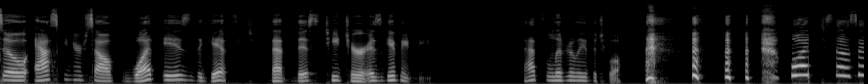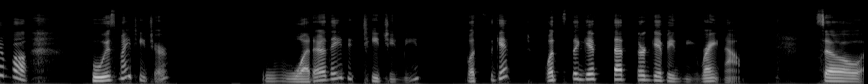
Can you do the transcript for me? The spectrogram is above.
so asking yourself, what is the gift that this teacher is giving me? That's literally the tool. what? So simple. Who is my teacher? What are they teaching me? What's the gift? What's the gift that they're giving me right now? So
